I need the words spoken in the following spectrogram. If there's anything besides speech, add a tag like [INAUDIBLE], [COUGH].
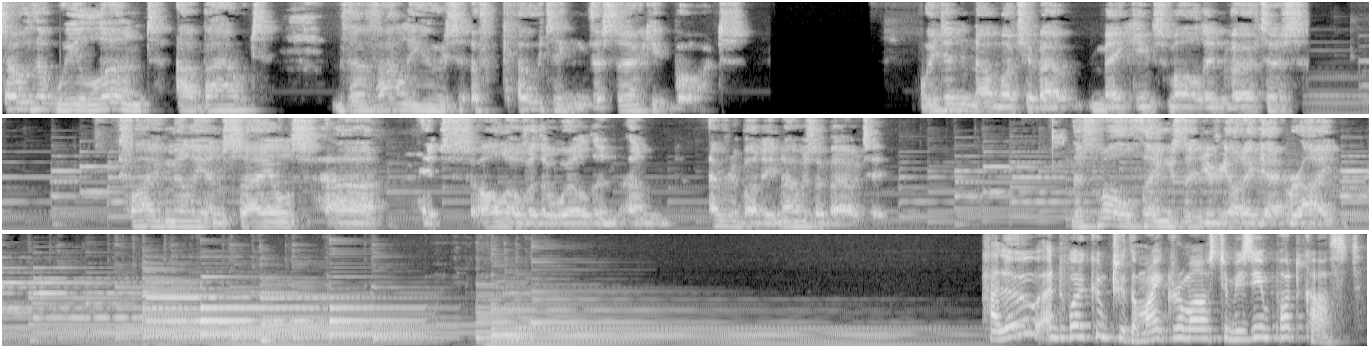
so that we learnt about the values of coating the circuit boards. We didn't know much about making small inverters. Five million sales, uh, it's all over the world and, and everybody knows about it. The small things that you've got to get right Hello, and welcome to the Micromaster Museum podcast,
